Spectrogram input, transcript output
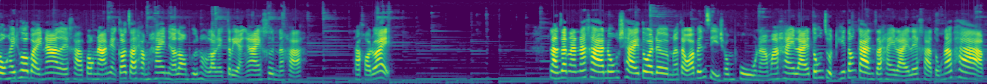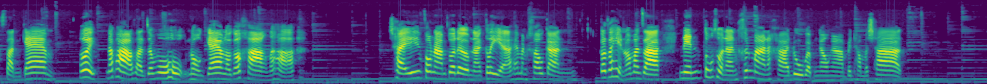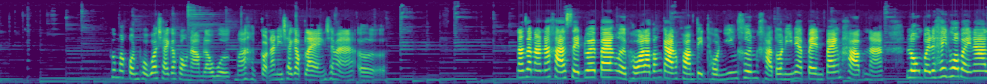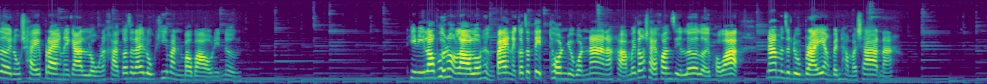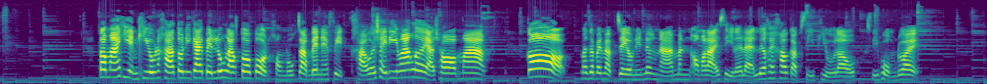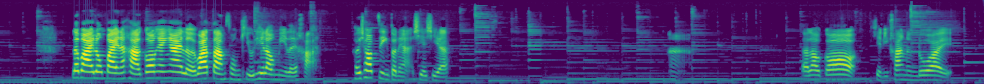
ลงให้ทั่วใบหน้าเลยค่ะ ฟองน้ำเนี่ยก็จะทำให้เนื้อรองพื้นของเราเนี่ยเกลี่ยง่ายขึ้นนะคะทาขอด้วย หลังจากนั้นนะคะนุกใช้ตัวเดิมนะแต่ว่าเป็นสีชมพูนะมาไฮไลท์ตรงจุดที่ต้องการจะไฮไลท์เลยค่ะ ตรงหน้าผาก สันแก้ม เฮ้ย หน้าผากสันจมูกโหนกแก้มแล้วก็คางนะคะ ใช้ฟองน้ำตัวเดิมนะ เกลี่ยให้มันเข้ากัน ก็จะเห็นว่ามันจะเน้นตรงส่วนนั้นขึ้นมานะคะ ดูแบบเงางามเป็นธรรมชาติ เพิ่งมาค้นพบว่าใช้กับฟองน้ำแล้วเวิร์กมาก ก่อนหน้านี้ใช้กับแปรงใช่ไหมเออ ลังจากนั้นนะคะเซตด้วยแป้งเลย เพราะว่าเราต้องการความติดทนยิ่งขึ้นค่ะ ตัวนี้เนี่ยเป็นแป้งพับนะ ลงไปได้ให้ทั่วใบหน้าเลยนุกใช้แปรงในการลงนะคะ ก็จะได้ลุคที่มันเบาๆนิดนึงทีนี้รองพื้นของเราลงถึงแป้งเนี่ยก็จะติดทนอยู่บนหน้านะคะ ไม่ต้องใช้คอนซีลเลอร์เลย เพราะว่าหน้ามันจะดูไบรท์อย่างเป็นธรรมชาตินะต่อมาเขียนคิ้วนะคะ ตัวนี้กลายเป็นลูกรักตัวโปรดของนุกจาก Benefit ค่ะเว้ยใช้ดีมากเลยอะ ชอบมาก ก็มันจะเป็นแบบเจลนิดนึงนะ มันออกมาหลายสีเลยแหละ เลือกให้เข้ากับสีผิวเรา สีผมด้วย ระบายลงไปนะคะ ก็ง่าย ๆ เลยว่าดตามทรงคิ้วที่เรามีเลยค่ะ เฮ้ยชอบจริงตัวเนี้ยเชียร์เชียร์อ่าแล้วเราก็เขียนอีกข้างหนึ่งด้วย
